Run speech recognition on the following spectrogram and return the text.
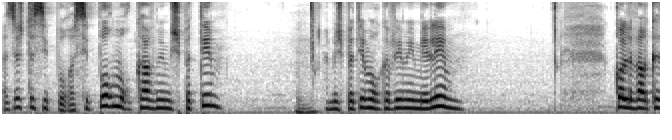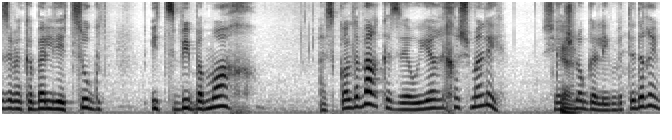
אז יש את הסיפור. הסיפור מורכב ממשפטים. Mm-hmm. המשפטים מורכבים ממילים. כל דבר כזה מקבל ייצוג עצבי במוח, אז כל דבר כזה הוא ירי חשמלי, שיש כן. לו גלים ותדרים.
